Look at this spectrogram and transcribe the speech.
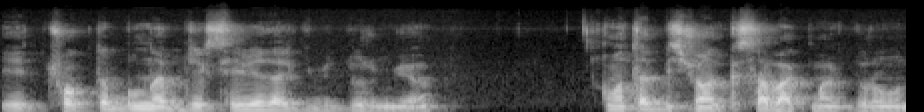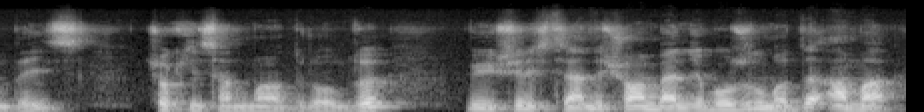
e, çok da bulunabilecek seviyeler gibi durmuyor. Ama tabii biz şu an kısa bakmak durumundayız. Çok insan mağdur oldu. Bu yükseliş trendi şu an bence bozulmadı ama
